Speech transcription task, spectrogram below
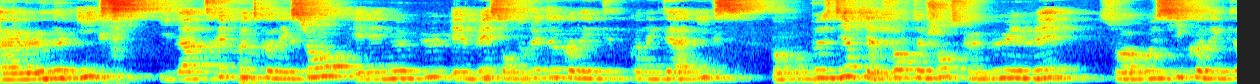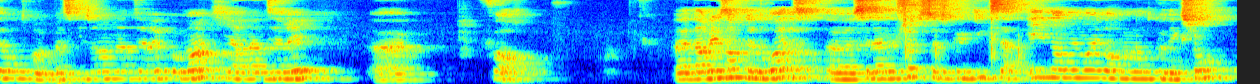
euh, le nœud X, il a très peu de connexions et les nœuds U et V sont tous les deux connectés à X. Donc on peut se dire qu'il y a de fortes chances que U et V soient aussi connectés entre eux parce qu'ils ont un intérêt commun qui a un intérêt euh, fort. Euh, dans l'exemple de droite, c'est la même chose parce que X a énormément, énormément de connexions.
